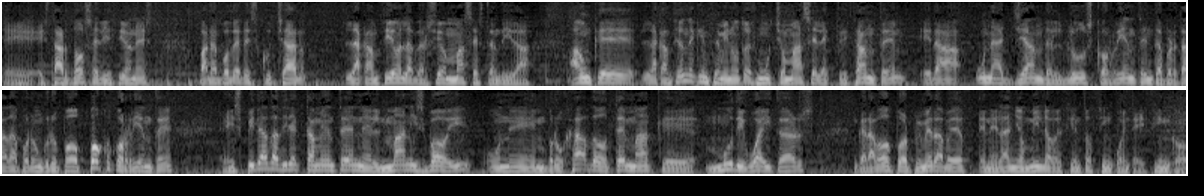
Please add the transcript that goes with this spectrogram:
eh, estar dos ediciones para poder escuchar la canción, la versión más extendida. Aunque la canción de 15 minutos es mucho más electrizante, era una jam del blues corriente interpretada por un grupo poco corriente e inspirada directamente en el Manny's Boy, un embrujado tema que Moody Waiters grabó por primera vez en el año 1955.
